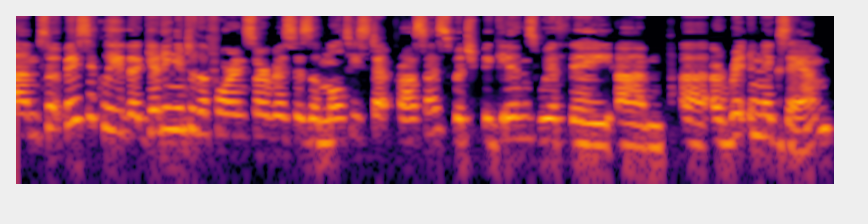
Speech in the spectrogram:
Um, so basically, the getting into the foreign service is a multi-step process, which begins with a um, uh, a written exam.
